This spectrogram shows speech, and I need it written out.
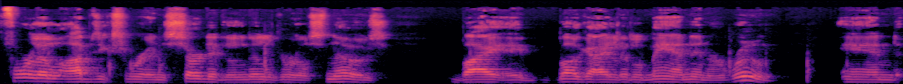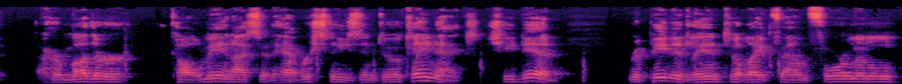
four little objects were inserted in a little girl's nose by a bug-eyed little man in her room. And her mother called me and I said, have her sneeze into a Kleenex. She did repeatedly until they found four little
